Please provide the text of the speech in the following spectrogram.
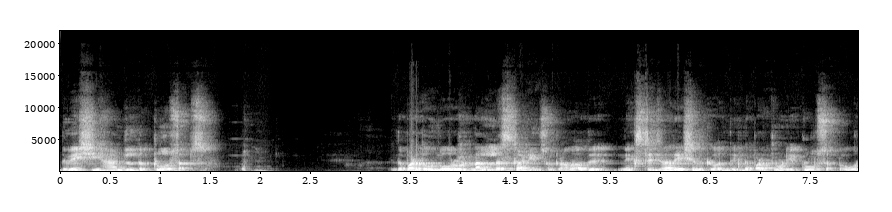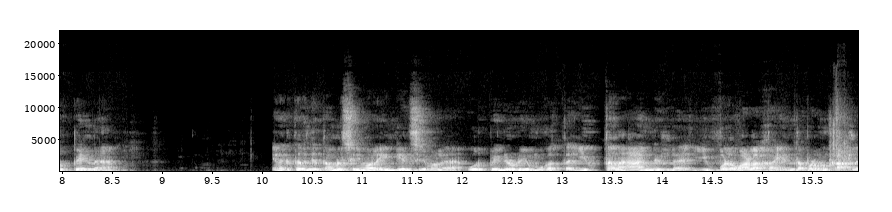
the way she handle the close ups இந்த படத்தை வந்து ஒரு நல்ல ஸ்டடின்னு சொல்கிறான் அதாவது நெக்ஸ்ட் ஜெனரேஷனுக்கு வந்து இந்த படத்தினுடைய க்ளோஸ்அப் ஒரு பெண்ணை எனக்கு தெரிஞ்ச தமிழ் சினிமாவில் இந்தியன் சினிமாவில் ஒரு பெண்ணினுடைய முகத்தை இத்தனை ஆங்கிளில் இவ்வளவு அழகாக எந்த படமும் காட்டல.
